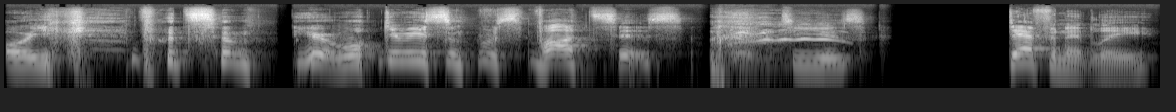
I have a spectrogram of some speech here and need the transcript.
Or you can put some here, we'll give you some responses to use. Definitely.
